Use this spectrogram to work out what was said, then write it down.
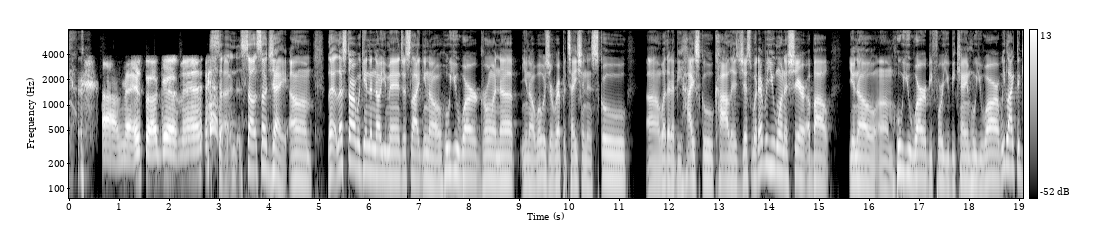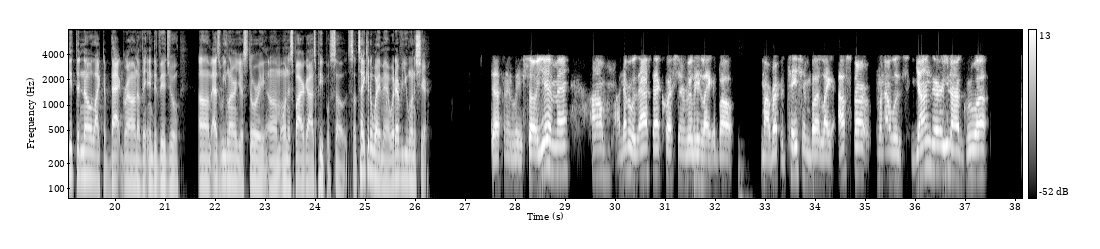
oh man, it's all good, man. so, so, so Jay, um, let, let's start with getting to know you, man. Just like you know who you were growing up. You know what was your reputation in school, uh, whether that be high school, college, just whatever you want to share about you know, um, who you were before you became who you are. We like to get to know like the background of the individual um, as we learn your story um, on Inspire God's People. So, so take it away, man. Whatever you want to share. Definitely. So, yeah, man. Um, I never was asked that question really, like about my reputation, but like I'll start when I was younger. You know, I grew up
